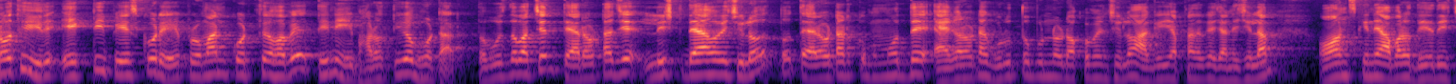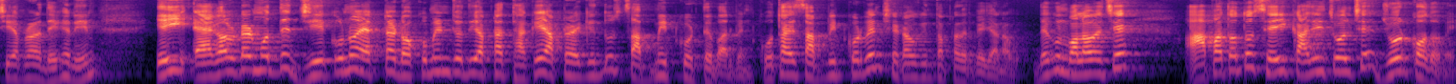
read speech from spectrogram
নথির একটি পেশ করে প্রমাণ করতে হবে তিনি ভারতীয় ভোটার। তো বুঝতে পারছেন, তেরোটা যে লিস্ট দেওয়া হয়েছিল, তো তেরোটার মধ্যে এগারোটা গুরুত্বপূর্ণ ডকুমেন্ট ছিল, আগেই আপনাদেরকে জানিয়েছিলাম। অন স্ক্রিনে আবারও দিয়ে দিচ্ছি, আপনারা দেখে নিন। এই এগারোটার মধ্যে যে কোনো একটা ডকুমেন্ট যদি আপনার থাকে, আপনারা কিন্তু সাবমিট করতে পারবেন। কোথায় সাবমিট করবেন সেটাও কিন্তু আপনাদেরকে জানাব। দেখুন, বলা হয়েছে, আপাতত সেই কাজই চলছে জোর কদমে।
